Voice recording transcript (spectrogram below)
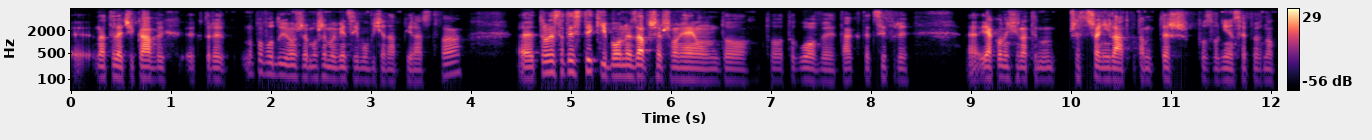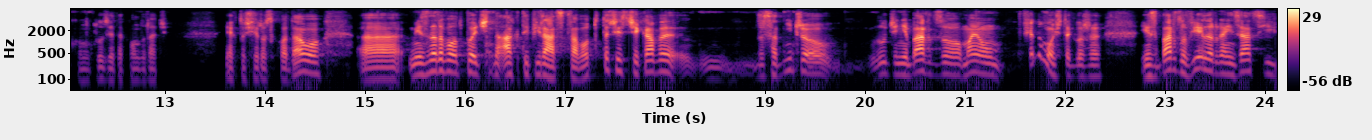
e, na tyle ciekawych, e, które no, powodują, że możemy więcej mówić na temat piractwa. E, trochę statystyki, bo one zawsze przemawiają do, do, do głowy, tak? Te cyfry jak one się na tym przestrzeni lat, bo tam też pozwoliłem sobie pewną konkluzję taką dodać, jak to się rozkładało. E, międzynarodowa odpowiedź na akty piractwa, bo to też jest ciekawe, zasadniczo ludzie nie bardzo mają świadomość tego, że jest bardzo wiele organizacji,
